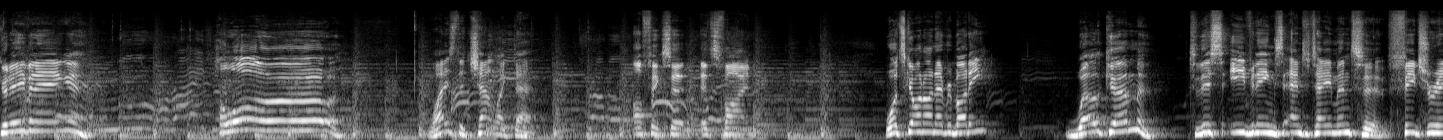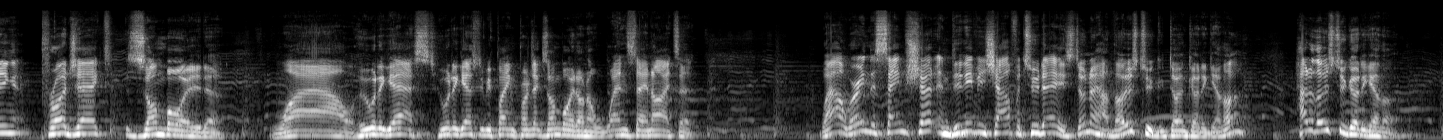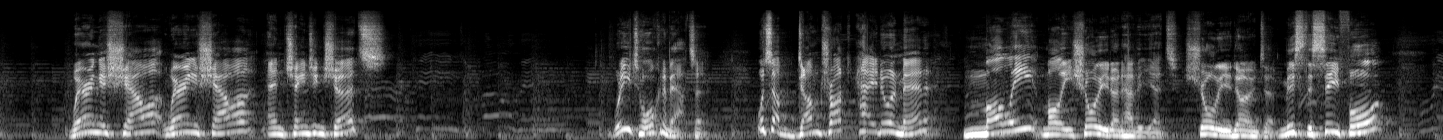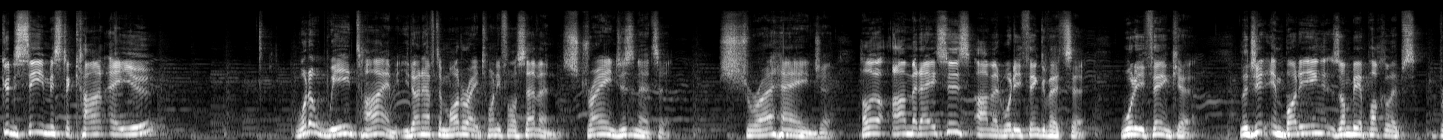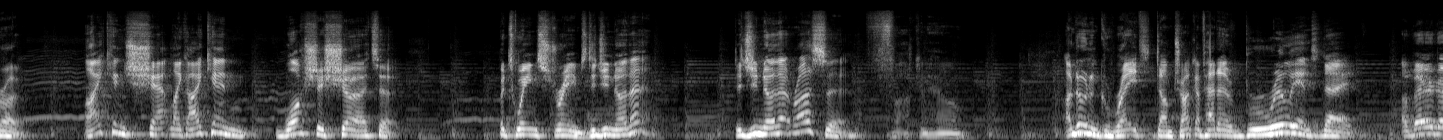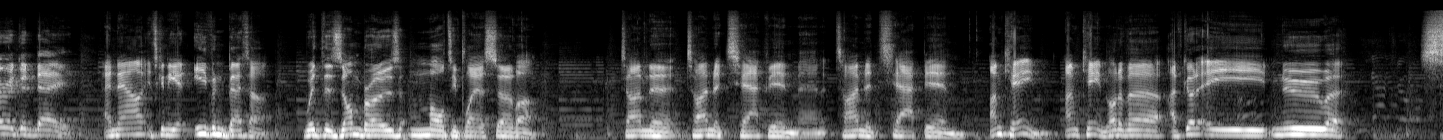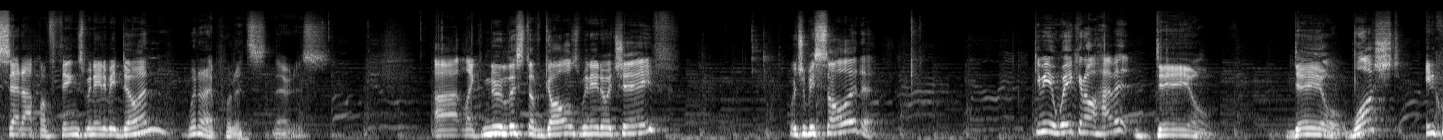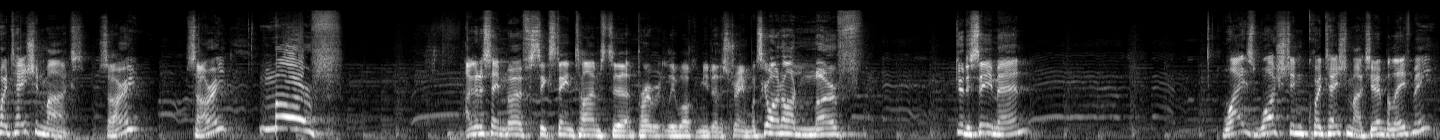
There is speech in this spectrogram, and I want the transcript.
Good evening. Hello. Why is the chat like that? I'll fix it. It's fine. What's going on, everybody? Welcome to this evening's entertainment featuring Project Zomboid. Wow, who would have guessed? Who would have guessed we'd be playing Project Zomboid on a Wednesday night? Wow, wearing the same shirt and didn't even shower for two days. Don't know how those two don't go together. How do those two go together? Wearing a shower, wearing a shower and changing shirts? What are you talking about? sir? What's up, dump truck? How you doing, man? Molly? Molly, surely you don't have it yet. Surely you don't. Mr. C4? Good to see you, Mr. Can't AU. What a weird time. You don't have to moderate 24-7. Strange, isn't it? Sir? Strange. Hello, Ahmed Aces. Ahmed, what do you think of it? Sir? What do you think? Legit embodying zombie apocalypse. Bro, I can shout, like I can wash a shirt between streams. Did you know that? Did you know that, Russ? Fucking hell. I'm doing a great, dump truck. I've had a brilliant day. A very, very good day. And now it's going to get even better with the Zombros multiplayer server. Time to time to tap in, man. Time to tap in. I'm keen. I'm keen. A lot of uh, I've got a new uh, setup of things we need to be doing. Where did I put it? There it is. Uh, like new list of goals we need to achieve, which will be solid. Give me a week and I'll have it. Deal. Deal. Washed in quotation marks. Sorry? Sorry? Murph! I'm gonna say Murph 16 times to appropriately welcome you to the stream. What's going on, Murph? Good to see you, man. Why is washed in quotation marks? You don't believe me?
